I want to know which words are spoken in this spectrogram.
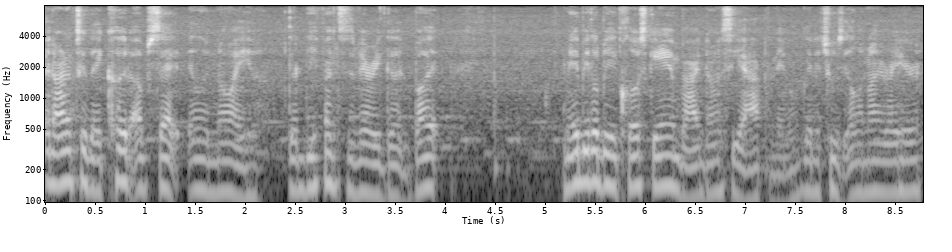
and honestly, they could upset Illinois. Their defense is very good, but maybe it'll be a close game. But I don't see it happening. I'm gonna choose Illinois right here.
